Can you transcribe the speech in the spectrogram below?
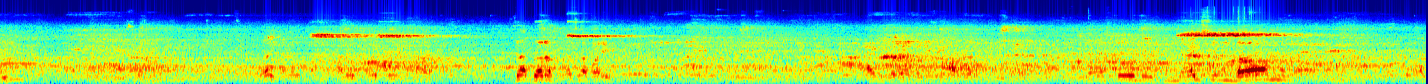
What's up, brother? What's up, buddy? And Last name is Niesenbaum. So I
